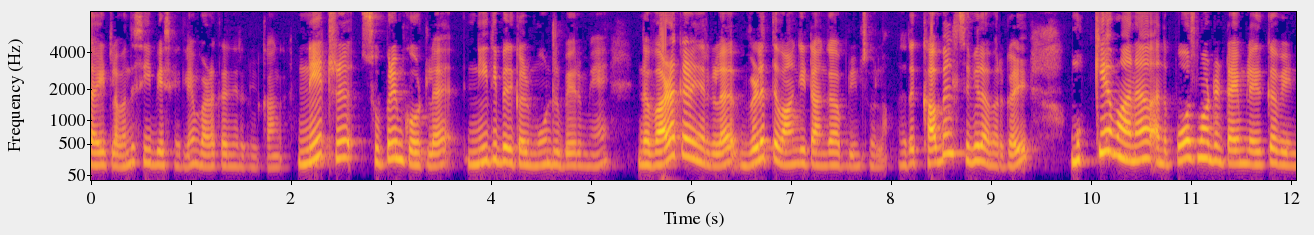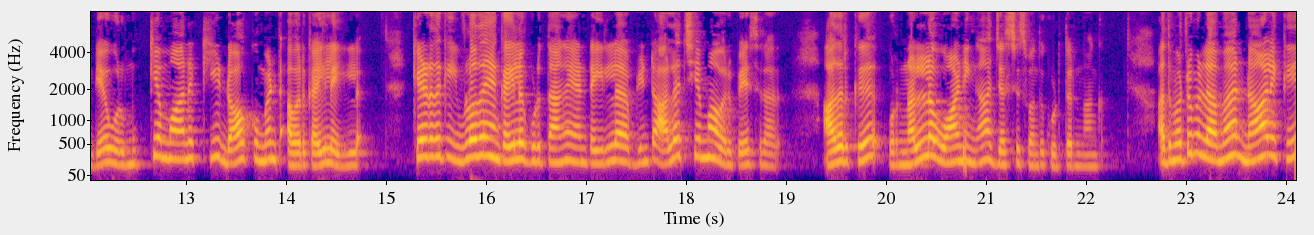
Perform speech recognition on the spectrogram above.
சைட்டில் வந்து சிபிஐ சைட்லேயும் வழக்கறிஞர்கள் இருக்காங்க. நேற்று சுப்ரீம் கோர்ட்டில் நீதிபதிகள் மூன்று பேருமே இந்த வழக்கறிஞர்களை வெளுத்து வாங்கிட்டாங்க அப்படின்னு சொல்லலாம். அதாவது கபில் சிபில் அவர்கள் முக்கியமான அந்த போஸ்ட்மார்ட்டம் டைமில் இருக்க வேண்டிய ஒரு முக்கியமான கீ டாக்குமெண்ட் அவர் கையில் இல்லை. கேட்டதுக்கு இவ்வளோதான் என் கையில் கொடுத்தாங்க என்கிட்ட இல்லை அப்படின்ட்டு அலட்சியமாக அவர் பேசுகிறாரு அதற்கு ஒரு நல்ல வார்னிங்காக ஜஸ்டிஸ் வந்து கொடுத்துருந்தாங்க. அது மட்டும் இல்லாமல் நாளைக்கு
